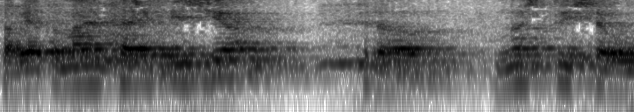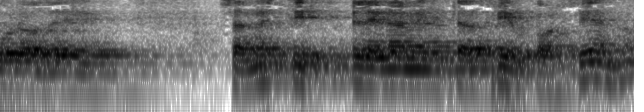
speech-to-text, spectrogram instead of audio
O voy a tomar esta decisión, pero no estoy seguro de, o sea, no estoy plenamente al 100%, ¿no?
